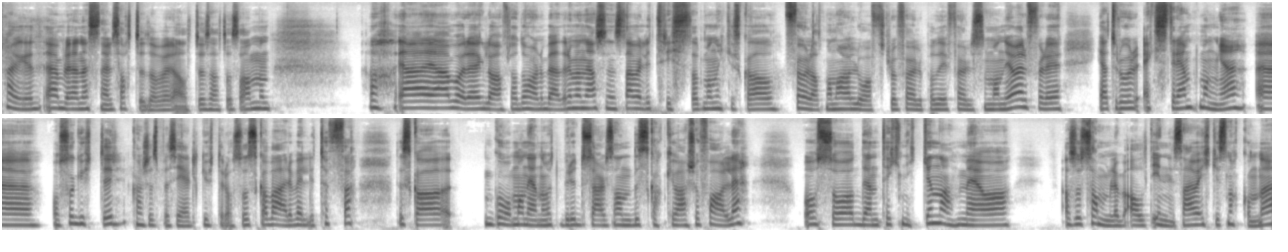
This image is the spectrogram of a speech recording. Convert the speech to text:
Herregud, jeg ble nesten helt satt ut over alt du satt og sa. men jeg, er bare glad for at du har det bedre, men jeg syns det er veldig trist at man ikke skal føle at man har lov til å føle på de følelsene man gjør. fordi jeg tror ekstremt mange, eh, også gutter, kanskje spesielt gutter også, skal være veldig tøffe. Det skal, Går man gjennom et brudd, så er det sånn det skal ikke være så farlig. Og så den teknikken da, med å altså, samle alt inni seg og ikke snakke om det.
